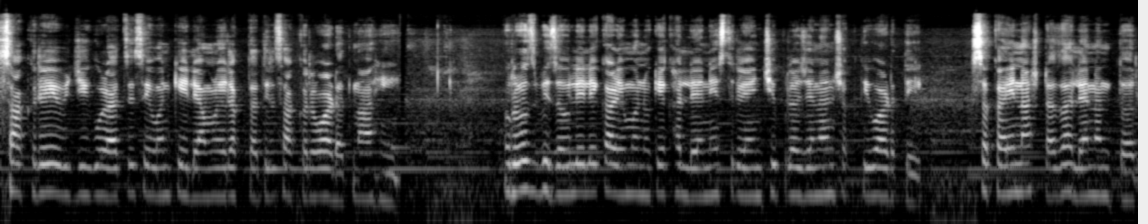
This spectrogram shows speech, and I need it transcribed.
साखरेऐवजी गुळाचे सेवन केल्यामुळे रक्तातील साखर वाढत नाही. रोज भिजवलेले काळे मनुके खाल्ल्याने स्त्रियांची प्रजनन शक्ती वाढते. सकाळी नाश्ता झाल्यानंतर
